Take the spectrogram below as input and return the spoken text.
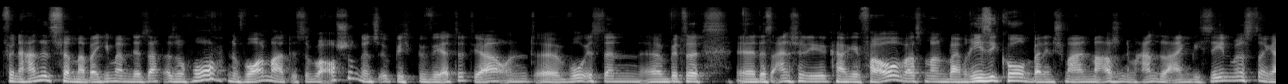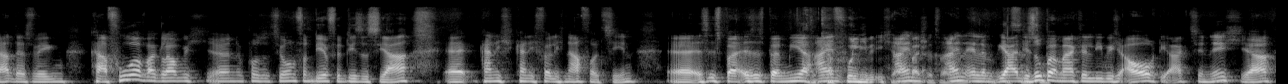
für eine Handelsfirma bei jemandem, der sagt, also, oh, eine Walmart ist aber auch schon ganz üppig bewertet, ja, und äh, wo ist denn äh, bitte Punkte äh, das einstellige KGV, was man beim Risiko und bei den schmalen Margen im Handel eigentlich sehen müsste. Ja, deswegen Carrefour war, glaube ich, äh, eine Position von dir für dieses Jahr. Äh, kann ich kann ich völlig nachvollziehen. Äh, es ist bei es ist bei mir also ein Carrefour liebe ich ja ein, beispielsweise. Ein Element, ja, die Supermärkte so. liebe ich auch, die Aktie nicht. Ja,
